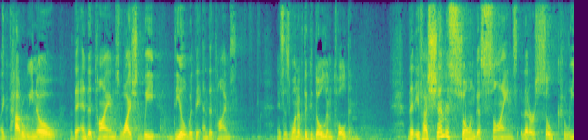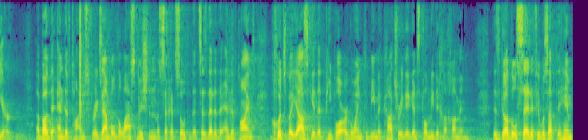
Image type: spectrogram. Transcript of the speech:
Like, how do we know the end of times? Why should we deal with the end of times? And he says, One of the Gedolim told him that if Hashem is showing us signs that are so clear about the end of times, for example, the last Mishnah Masechet Sota that says that at the end of times, chutz bayazge, that people are going to be mekatrig against Talmidei Chachamim, this Gadol said if it was up to him,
